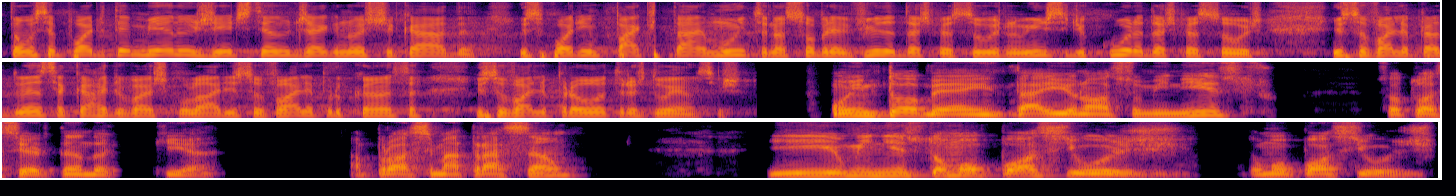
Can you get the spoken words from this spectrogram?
Então você pode ter menos gente sendo diagnosticada. Isso pode impactar muito na sobrevida das pessoas, no índice de cura das pessoas. Isso vale para a doença cardiovascular, isso vale para o câncer, isso vale para outras doenças. Muito bem, está aí o nosso ministro. Só estou acertando aqui a, a próxima atração. E o ministro tomou posse hoje. Tomou posse hoje.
